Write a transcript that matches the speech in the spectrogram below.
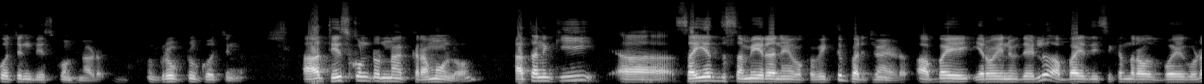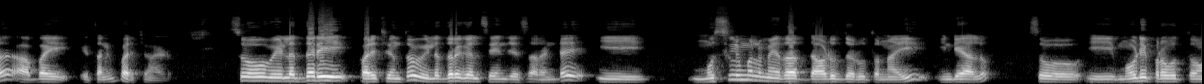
కోచింగ్ తీసుకుంటున్నాడు. Group two coaching. ఆ తీసుకుంటున్న క్రమంలో అతనికి సయ్యద్ సమీర్ అనే ఒక వ్యక్తి పరిచయం అయ్యాడు. ఆ అబ్బాయి ఇరవై ఎనిమిదేళ్ళు అబ్బాయిది సికింద్రాబాద్ పోయి కూడా ఆ అబ్బాయి ఇతనికి పరిచయం అయ్యాడు. సో వీళ్ళిద్దరి పరిచయంతో వీళ్ళిద్దరు కలిసి ఏం చేశారంటే ఈ ముస్లింల మీద దాడులు జరుగుతున్నాయి ఇండియాలో. సో ఈ మోడీ ప్రభుత్వం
